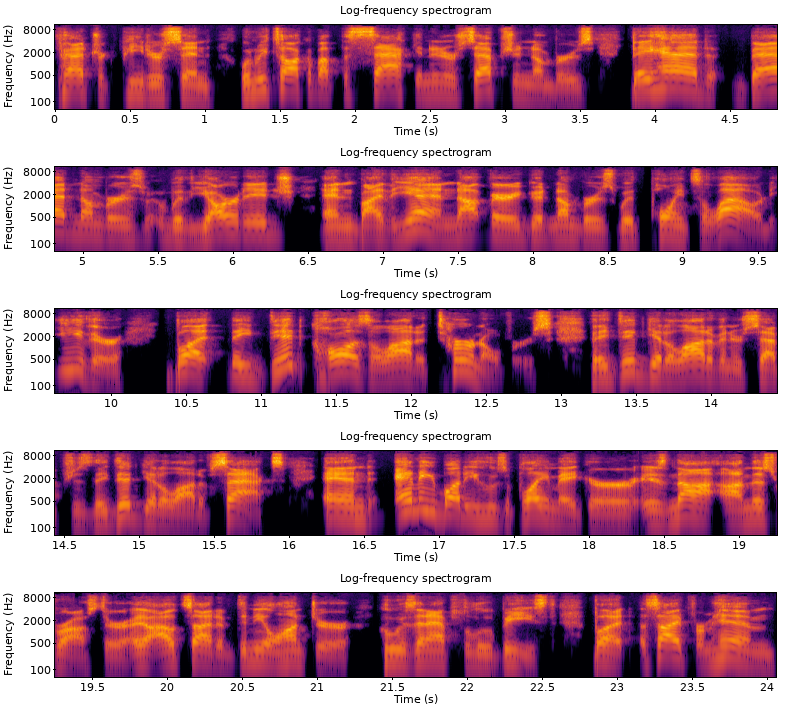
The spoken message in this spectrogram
Patrick Peterson, when we talk about the sack and interception numbers, they had bad numbers with yardage and by the end, not very good numbers with points allowed either, but they did cause a lot of turnovers. They did get a lot of interceptions. They did get a lot of sacks. And anybody who's a playmaker is not on this roster uh, outside of Danielle Hunter, who is an absolute beast. But aside from him,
